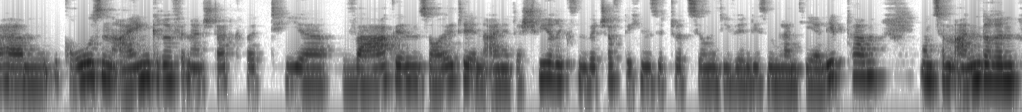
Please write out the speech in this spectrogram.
ähm, großen Eingriff in ein Stadtquartier wagen sollte, in eine der schwierigsten wirtschaftlichen Situationen, die wir in diesem Land je erlebt haben. Und zum anderen,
